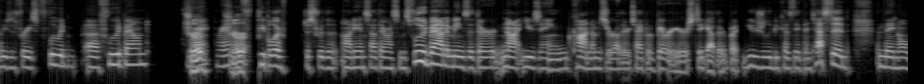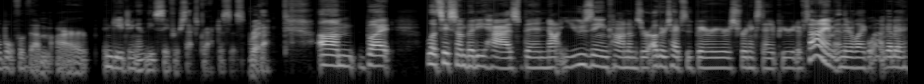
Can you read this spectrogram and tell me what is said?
I'll use the phrase fluid, uh, fluid bound. Sure, right? right? Sure. f- people are just for the audience out there when someone's fluid bound, it means that they're not using condoms or other type of barriers together, but usually because they've been tested and they know both of them are engaging in these safer sex practices. Right. Okay. Um, but let's say somebody has been not using condoms or other types of barriers for an extended period of time and they're like well i gotta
